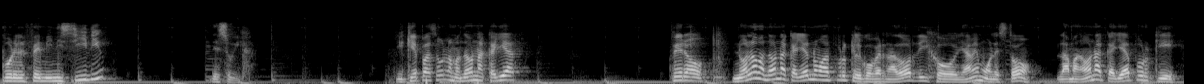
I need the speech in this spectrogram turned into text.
por el feminicidio de su hija. ¿Y qué pasó? La mandaron a callar. Pero no la mandaron a callar nomás porque el gobernador dijo, ya me molestó. La mandaron a callar porque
